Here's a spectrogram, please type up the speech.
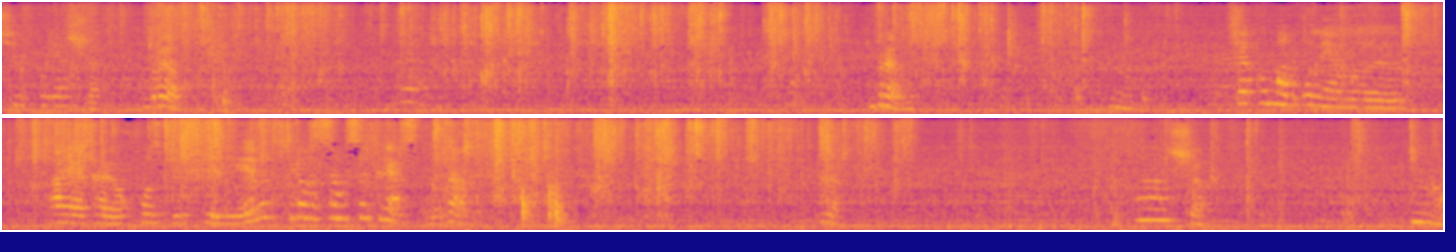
Și îl pui așa. Bravo. Bravo. Nu. Și acum punem uh, aia care a fost pe scalier și o lăsăm să crească, da. Da. Așa. Nu.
